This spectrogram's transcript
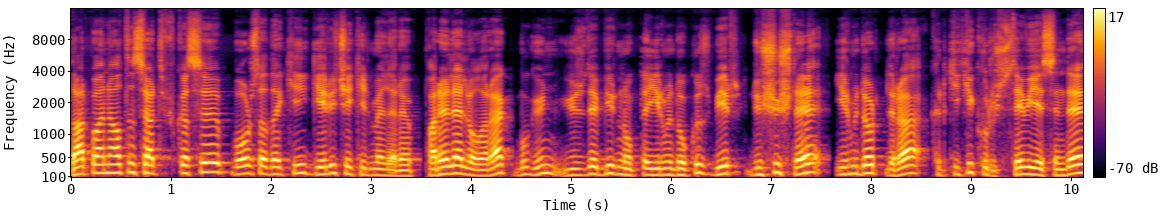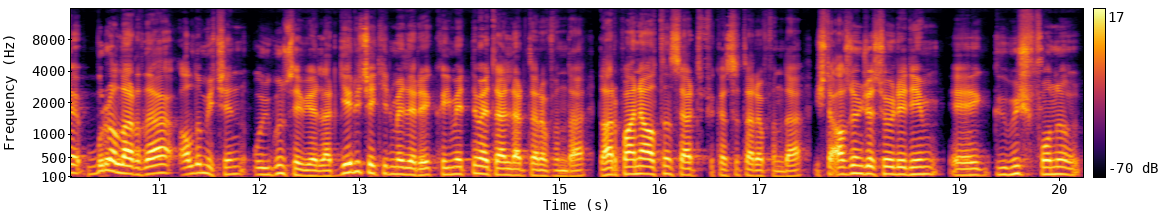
Darphane altın sertifikası borsadaki geri çekilmelere paralel olarak bugün %1.29 bir düşüşle 24 lira 42 kuruş seviyesinde. Buralarda alım için uygun seviyeler. Geri çekilmeleri kıymetli metaller tarafında, darphane altın sertifikası tarafında, işte az önce söylediğim e, gümüş fonu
